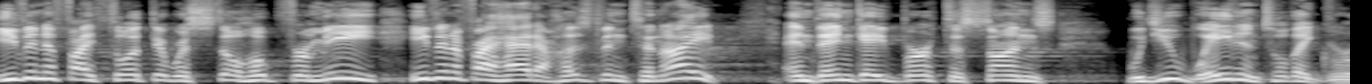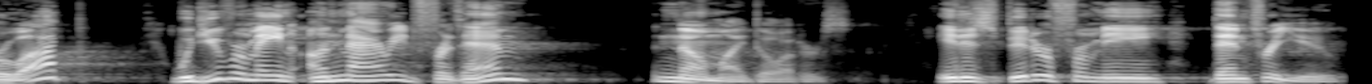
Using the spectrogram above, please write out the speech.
Even if I thought there was still hope for me, even if I had a husband tonight and then gave birth to sons, would you wait until they grew up? Would you remain unmarried for them? No, my daughters. It is bitter for me than for you,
